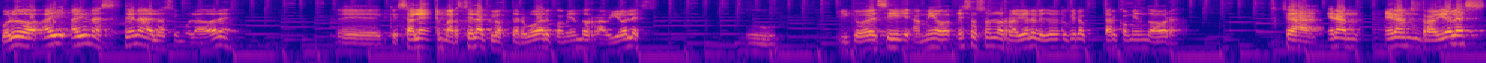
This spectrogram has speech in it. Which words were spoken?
Boludo, hay, hay una escena de los simuladores eh, que sale Marcela Klosterboer comiendo ravioles. Uh, Y que voy a decir, amigo, esos son los ravioles que yo quiero estar comiendo ahora. O sea, eran, eran ravioles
